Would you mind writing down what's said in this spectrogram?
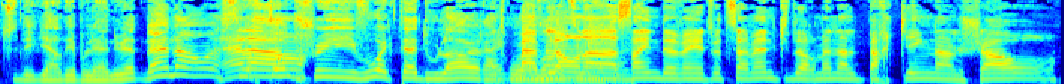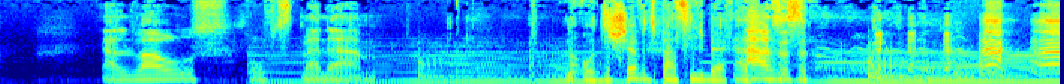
tu les garder pour la nuit. Ben non, si Ah tu chez vous avec ta douleur à Avec 3 ma heures du blonde matin. enceinte de 28 semaines qui dormait dans le parking, dans le char. Elle vase. Pauvre petite madame. Non, on dit chef du Parti libéral. Ah, c'est ça.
